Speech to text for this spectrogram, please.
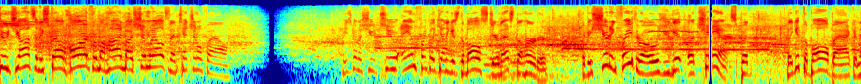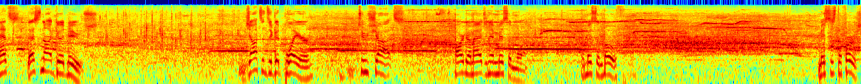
To Johnson. He's fouled hard from behind by Shimwell. It's an intentional foul. He's going to shoot two, and Franklin County gets the ball steer. That's the herder. If he's shooting free throws, you get a chance, but they get the ball back, and that's that's not good news. Johnson's a good player. Two shots. Hard to imagine him missing one. Or missing both. Misses the first.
